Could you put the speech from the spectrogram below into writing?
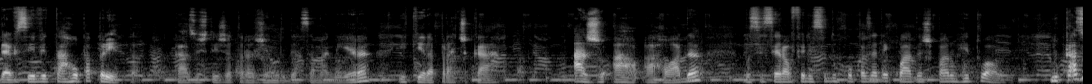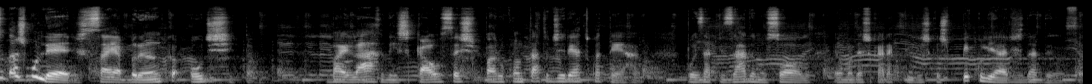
Deve-se evitar roupa preta, caso esteja trajando dessa maneira e queira praticar a, a, a roda, você será oferecido roupas adequadas para o ritual. No caso das mulheres, saia branca ou de chita bailar descalças para o contato direto com a terra, pois a pisada no solo é uma das características peculiares da dança.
